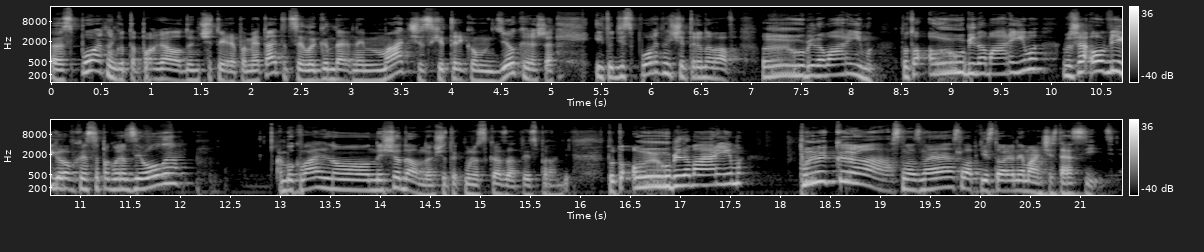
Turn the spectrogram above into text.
е, Спортингу та програли 1-4. Пам'ятаєте, цей легендарний матч з хитриком Дьокереша. І тоді Спортинг ще тренував Рубіна Марім. Тобто Рубіна Марім вже обіграв Хесепа Гвардіоли. Буквально нещодавно, якщо так можна сказати, і справді. Тобто Рубіна Марім прекрасно знає слабкі сторони Манчестер Сіті.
